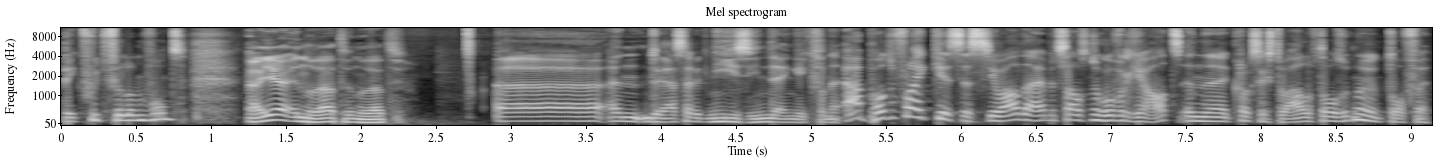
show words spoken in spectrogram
Bigfoot-film vond. Ah ja, inderdaad, inderdaad. Eh, en de rest heb ik niet gezien, denk ik. Van, ah, Butterfly Kisses. Jawel, daar hebben we het zelfs nog over gehad in uh, Klokslag 12. Dat was ook nog een toffe.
